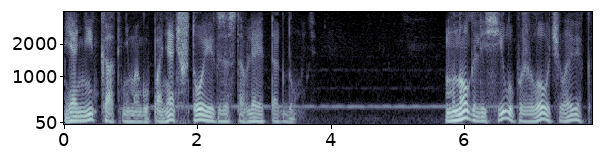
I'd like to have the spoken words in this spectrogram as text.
Я никак не могу понять, что их заставляет так думать. Много ли сил у пожилого человека?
